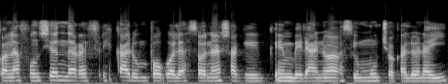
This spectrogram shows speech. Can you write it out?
con la función de refrescar un poco la zona, ya que en verano hace mucho calor ahí.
